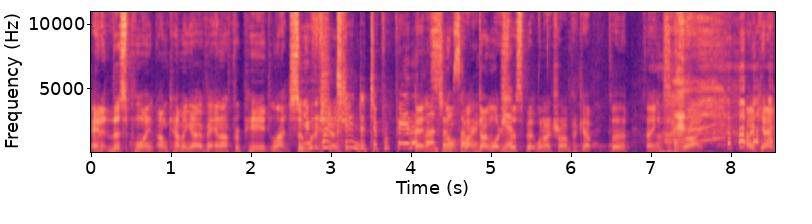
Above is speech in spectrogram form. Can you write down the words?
And at this point, I'm coming over and I've prepared lunch. So You what it you- pretended to prepare that lunch. I'm sorry. quite. Don't watch Yeah. this bit when I try and pick up the things. right. Okay.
